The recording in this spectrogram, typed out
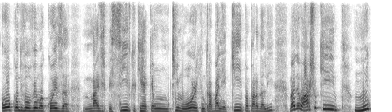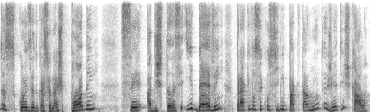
Ou quando envolver uma coisa mais específica, que requer um teamwork, um trabalho em equipe, uma parada ali. Mas eu acho que muitas coisas educacionais podem ser à distância e devem para que você consiga impactar muita gente em escala.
